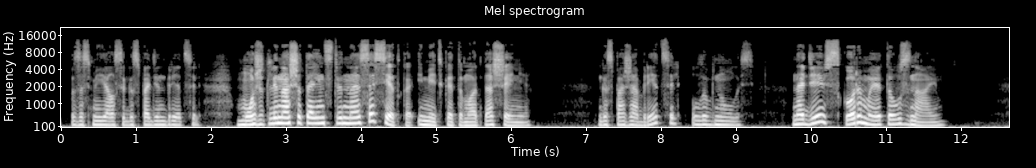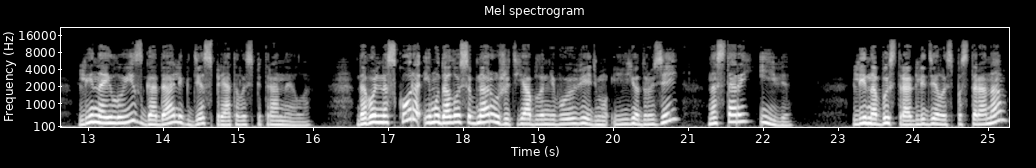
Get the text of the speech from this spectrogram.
— засмеялся господин Брецель. «Может ли наша таинственная соседка иметь к этому отношение?» Госпожа Брецель улыбнулась. «Надеюсь, скоро мы это узнаем». Лина и Луиз гадали, где спряталась Петронелла. Довольно скоро им удалось обнаружить яблоневую ведьму и ее друзей на старой иве. Лина быстро огляделась по сторонам,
